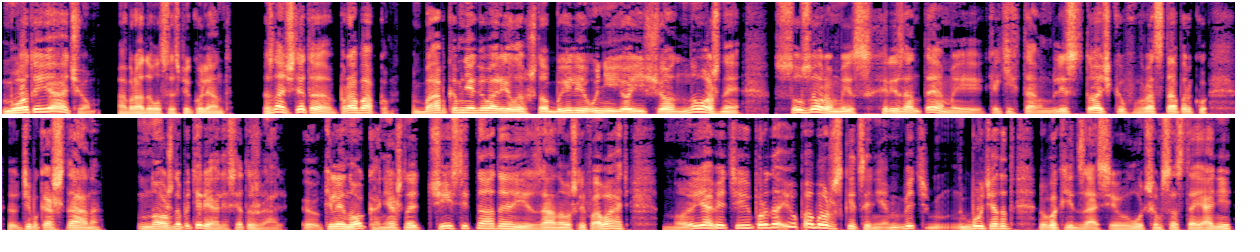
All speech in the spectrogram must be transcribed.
Вот и я о чем. — обрадовался спекулянт. «Значит, это про бабку. Бабка мне говорила, что были у нее еще ножны с узором из хризантем и каких там листочков в растапорку, типа каштана. Ножны потерялись, это жаль. Клинок, конечно, чистить надо и заново шлифовать, но я ведь и продаю по божеской цене. Ведь будь этот в Акидзасе в лучшем состоянии,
